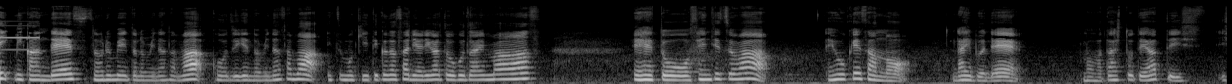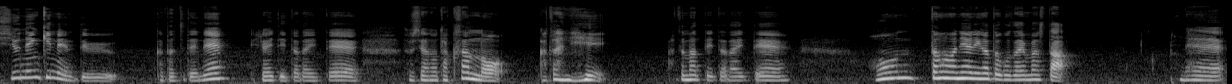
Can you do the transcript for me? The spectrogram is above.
はい、みかんです。ソウルメイトの皆様、高次元の皆様、いつも聞いてくださりありがとうございます。えっ、と、先日は、AOK さんのライブで、まあ、私と出会って 1, 周年記念っていう形でね、開いていただいて、そしてあの、たくさんの方に 集まっていただいて、本当にありがとうございました。で、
